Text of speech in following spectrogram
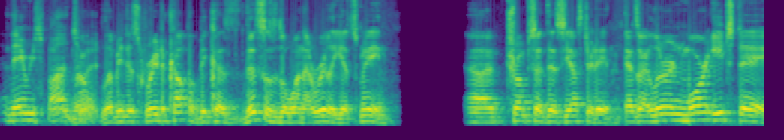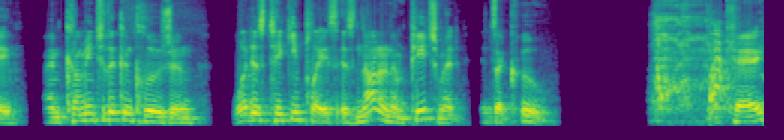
and they respond to it. let me just read a couple because this is the one that really gets me. Uh, Trump said this yesterday. As I learn more each day, I'm coming to the conclusion what is taking place is not an impeachment, it's a coup. Okay?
